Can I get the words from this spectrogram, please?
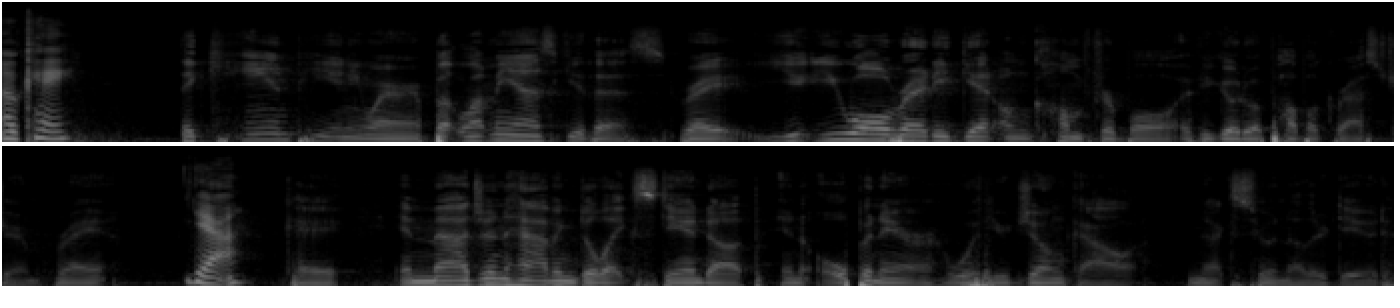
Okay, They can pee anywhere, but let me ask you this, right? You you already get uncomfortable if you go to a public restroom, right? Yeah. Okay. Imagine having to like stand up in open air with your junk out next to another dude.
